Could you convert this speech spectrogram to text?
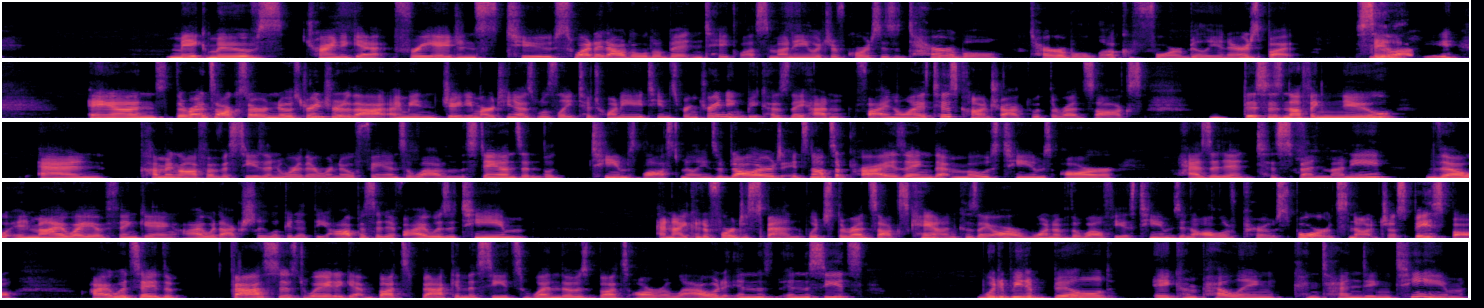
make moves trying to get free agents to sweat it out a little bit and take less money, which of course is a terrible, terrible look for billionaires, but say yeah. la vie. And the Red Sox are no stranger to that. I mean, JD Martinez was late to 2018 spring training because they hadn't finalized his contract with the Red Sox. This is nothing new. And coming off of a season where there were no fans allowed in the stands and the teams lost millions of dollars, it's not surprising that most teams are hesitant to spend money. Though, in my way of thinking, I would actually look at it the opposite. If I was a team and I could afford to spend, which the Red Sox can, because they are one of the wealthiest teams in all of pro sports, not just baseball, I would say the fastest way to get butts back in the seats when those butts are allowed in the in the seats would be to build a compelling contending team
